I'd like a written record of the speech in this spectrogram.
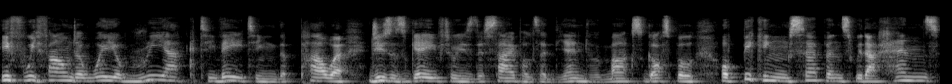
if we found a way of reactivating the power Jesus gave to his disciples at the end of Mark's Gospel of picking serpents with our hands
